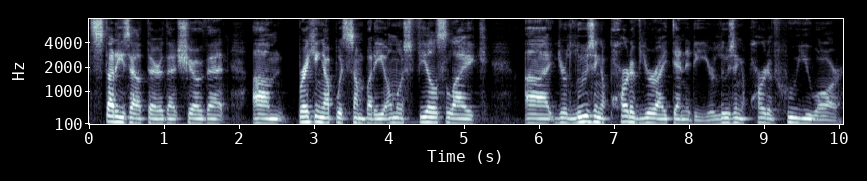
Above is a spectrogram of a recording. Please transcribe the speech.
studies out there that show that um, breaking up with somebody almost feels like uh, you're losing a part of your identity. You're losing a part of who you are.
